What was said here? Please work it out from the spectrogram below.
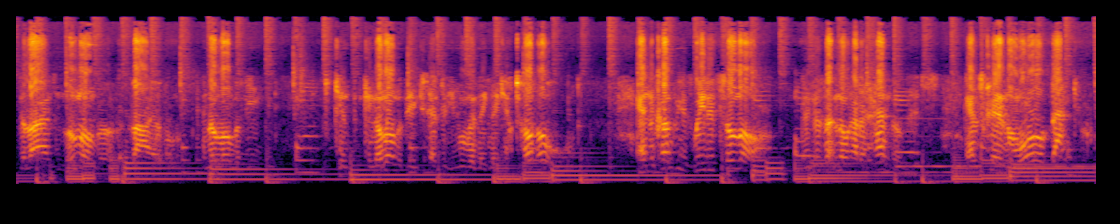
the lies are no longer liable, can no longer be, can, can no longer be accepted even when they make it told. And the country has waited so long that it does not know how to handle this. And it's created a moral vacuum.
